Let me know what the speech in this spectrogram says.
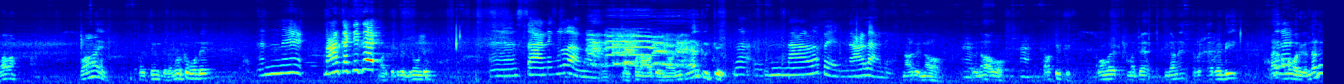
വാ വായ്. നമ്മൾക്ക് പോണ്ട്. അന്ന് മാർക്കറ്റിക്ക് മാർക്കറ്റിൽ എന്തിനുണ്ട് ചിലപ്പോൾ നാളെ പെരുന്നാൾ നേരെ ക്ലിക്ക് ന- നാളെ പെരുന്നാളാണ്. നാളെ പെരുന്നാളോ? പെരുന്നാളാവോ? കറക്റ്റ് അപ്പോൾ മറ്റേ എന്താണ്? റെഡി അമ്മ പറയും. എന്താണ്?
